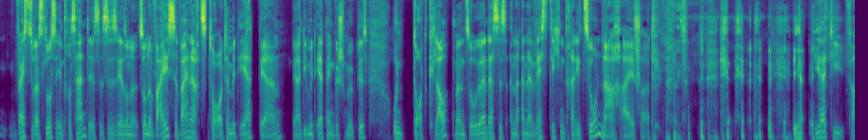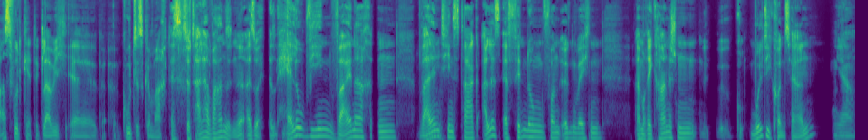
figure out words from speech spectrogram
weißt du, was los interessant ist? Es ist ja so eine, so eine weiße Weihnachtstorte mit Erdbeeren, ja, die mit Erdbeeren geschmückt ist. Und dort glaubt man sogar, dass es an einer westlichen Tradition nacheifert. ja, hier hat die Fastfood-Kette, glaube ich, äh, Gutes gemacht. Das ist totaler Wahnsinn, ne? Also, also Halloween, Weihnachten, Valentinstag, alles Erfindungen von irgendwelchen amerikanischen äh, Multikonzernen ja.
